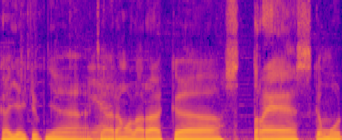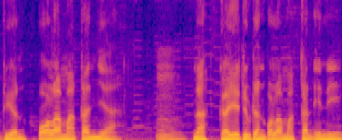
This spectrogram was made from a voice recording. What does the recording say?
gaya hidupnya, Iya. jarang olahraga, stres, kemudian pola makannya. Hmm. Nah, gaya hidup dan pola makan ini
